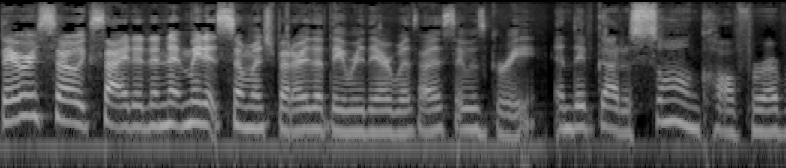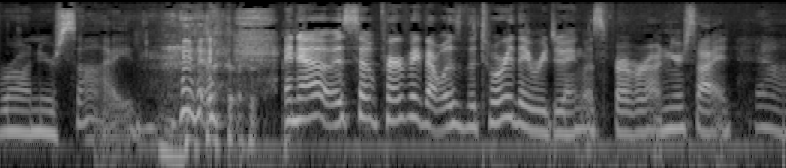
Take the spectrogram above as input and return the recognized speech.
They were so excited and it made it so much better that they were there with us. It was great. and they've got a song called Forever on Your Side. I know. It was so perfect. That was the tour they were doing was Forever on Your Side. Yeah.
